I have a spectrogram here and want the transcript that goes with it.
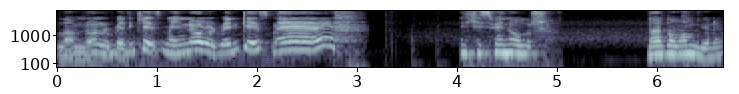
Allah'ım ne olur beni kesmeyin ne olur beni kesme. Beni kesmeyin ne olur. Nerede lan bu görev?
